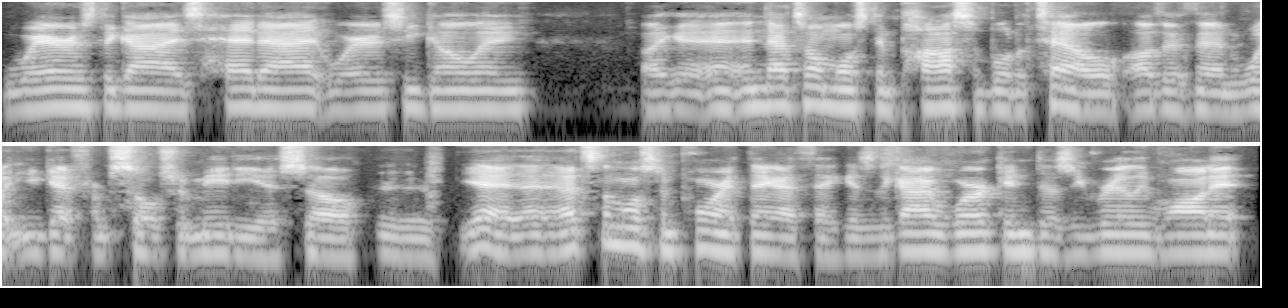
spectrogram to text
Where is the guy's head at? Where is he going? Like, and, that's almost impossible to tell, other than what you get from social media. So, Mhm. yeah, that, that's the most important thing I think. Is the guy working? Does he really want it?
